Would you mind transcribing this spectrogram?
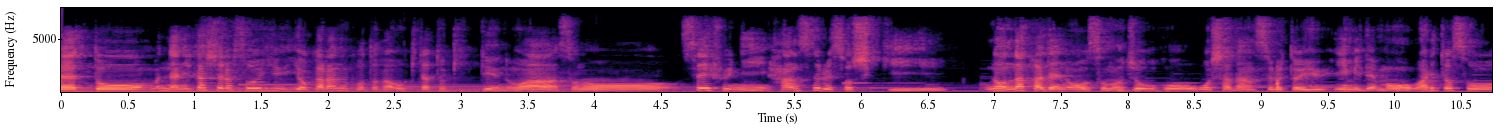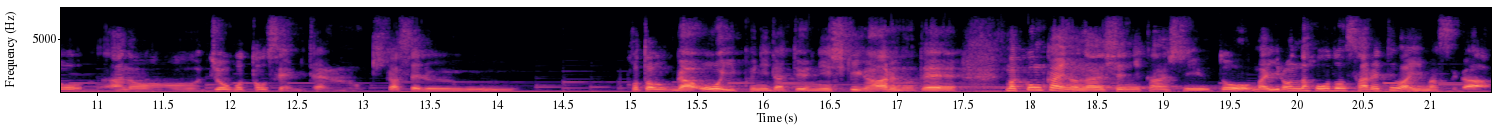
えっと、何かしらそういうよからぬことが起きた時っていうのは、その政府に反する組織の中でのその情報を遮断するという意味でも、割とそう、あの、情報統制みたいなのを聞かせることが多い国だという認識があるので、まあ、今回の内戦に関して言うと、まあ、いろんな報道されてはいますが、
